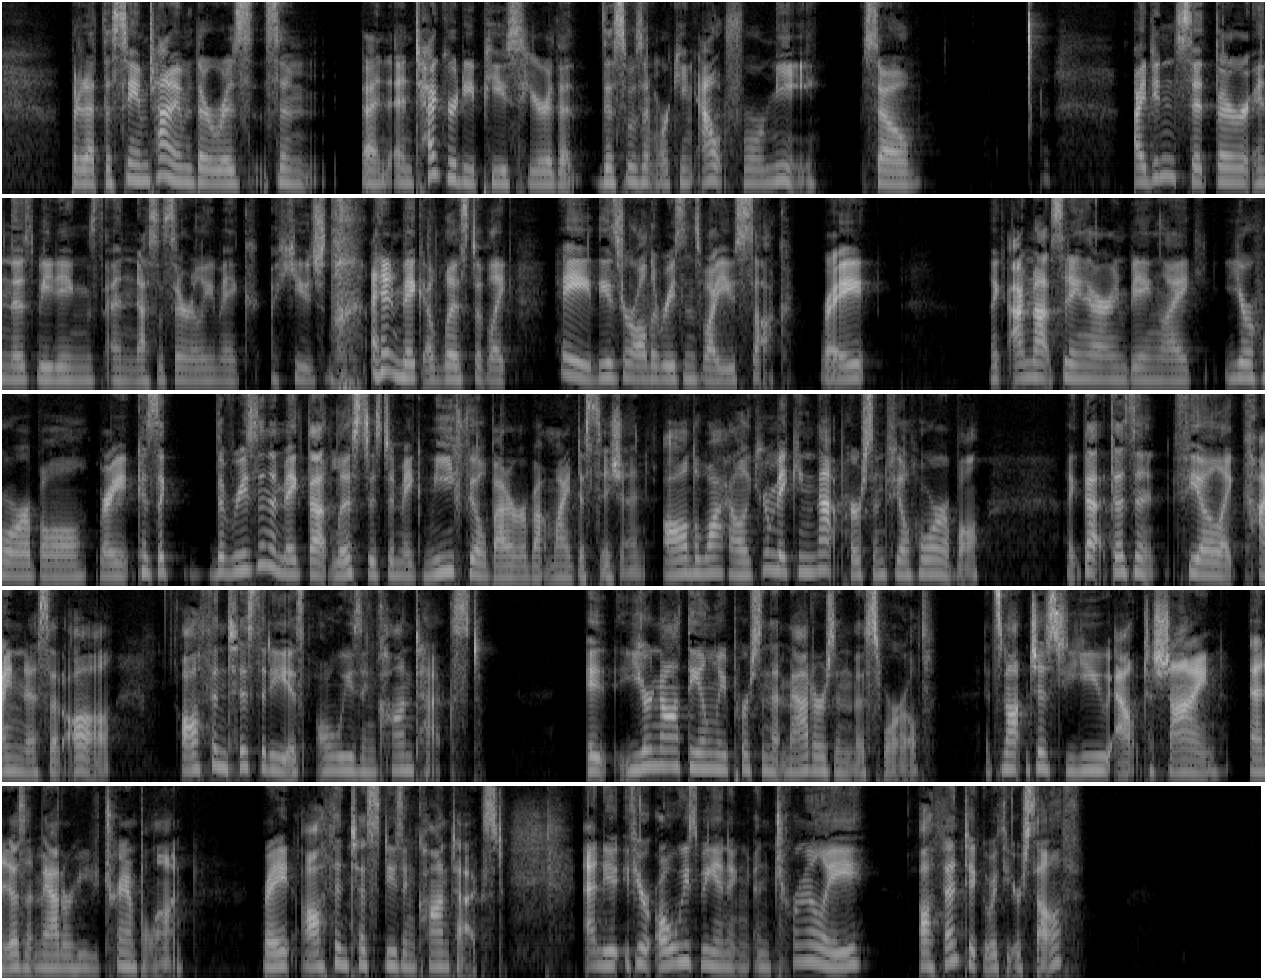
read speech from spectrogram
but at the same time, there was some an integrity piece here that this wasn't working out for me. So I didn't sit there in those meetings and necessarily make a huge, I didn't make a list of like, hey, these are all the reasons why you suck, right? Like I'm not sitting there and being like, you're horrible, right? Because like the reason to make that list is to make me feel better about my decision. All the while you're making that person feel horrible. Like that doesn't feel like kindness at all. Authenticity is always in context. it, you're not the only person that matters in this world. It's not just you out to shine and it doesn't matter who you trample on, right? Authenticity is in context. And if you're always being internally authentic with yourself,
